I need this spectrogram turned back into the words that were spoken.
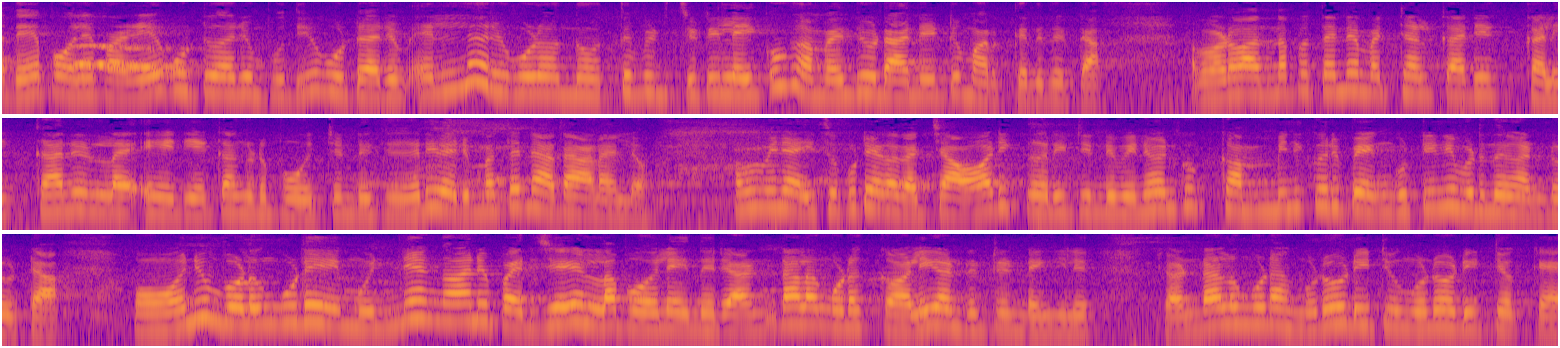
അതേപോലെ പഴയ കൂട്ടുകാരും പുതിയ കൂട്ടുകാരും എല്ലാവരും കൂടെ ഒന്ന് ഒത്തുപിടിച്ചിട്ട് ലൈക്കും കമന്റും ഇടാനായിട്ട് മറക്കരുത് കേട്ടോ അപ്പോൾ അവിടെ വന്നപ്പോൾ തന്നെ മറ്റാൾക്കാർ കളിക്കാനുള്ള ഏരിയക്ക് അങ്ങോട്ട് പോയിട്ടുണ്ട്. കയറി വരുമ്പോൾ തന്നെ അതാണല്ലോ. അപ്പോൾ പിന്നെ ഐസക്കുട്ടിയൊക്കെ അതാ ചാടി കയറിയിട്ടുണ്ട് പിന്നെ എനിക്ക് കമ്പനിക്കൊരു പെൺകുട്ടീനെ ഇവിടുന്ന് കണ്ടു കേട്ടാ ഓനും വളും കൂടെ മുന്നേ എങ്ങാനും പരിചയമുള്ള പോലെ ഇന്ന് രണ്ടാളും കൂടെ കളി കണ്ടിട്ടുണ്ടെങ്കിൽ രണ്ടാളും കൂടെ അങ്ങോട്ട് ഓടിയിട്ടും ഇങ്ങോട്ട് ഓടിയിട്ടും ഒക്കെ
